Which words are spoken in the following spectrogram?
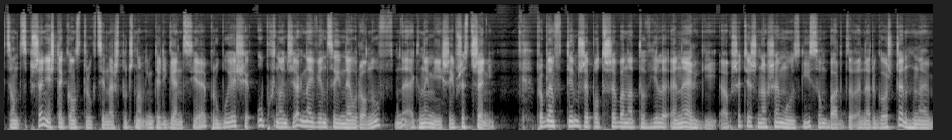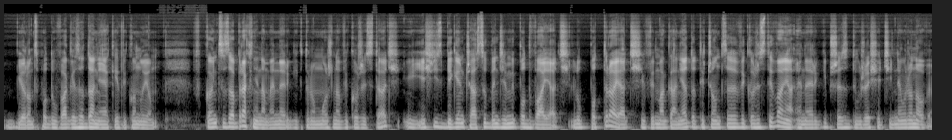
Chcąc przenieść tę konstrukcję na sztuczną inteligencję, próbuje się upchnąć jak najwięcej neuronów na jak najmniejszej przestrzeni. Problem w tym, że potrzeba na to wiele energii, a przecież nasze mózgi są bardzo energooszczędne, biorąc pod uwagę zadania, jakie wykonują. W końcu zabraknie nam energii, którą można wykorzystać, jeśli z biegiem czasu będziemy podwajać lub potrajać wymagania dotyczące wykorzystywania energii przez duże sieci neuronowe.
